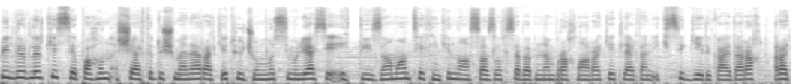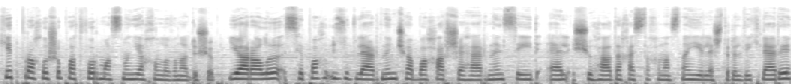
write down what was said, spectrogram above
Bildirilir ki, Sepahın şərti düşmənə raket hücumunu simulyasiya etdiyi zaman texniki nasazlıq səbəbindən buraxılan raketlərdən ikisi geri qayıdaraq raket buraxılışı platformasının yaxınlığına düşüb. Yaralı Sepah üzvlərinin Çabahar şəhərinin Seyid Əl Şühada xəstəxanasına yerləşdirildikləri,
